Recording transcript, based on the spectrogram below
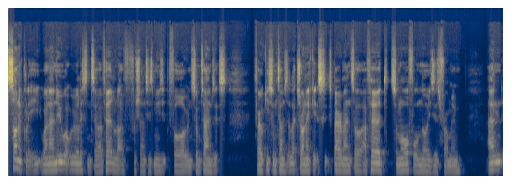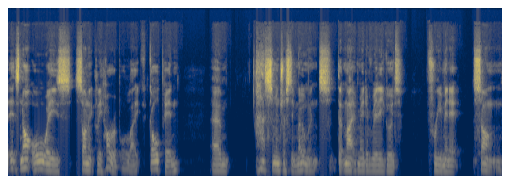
sonically. When I knew what we were listening to, I've heard a lot of Frusciante's music before, and sometimes it's folky, sometimes it's electronic, it's experimental. I've heard some awful noises from him, and it's not always sonically horrible. Like Gulpin um, has some interesting moments that might have made a really good three-minute song,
